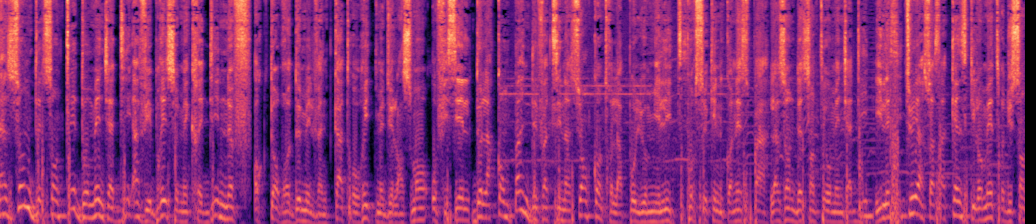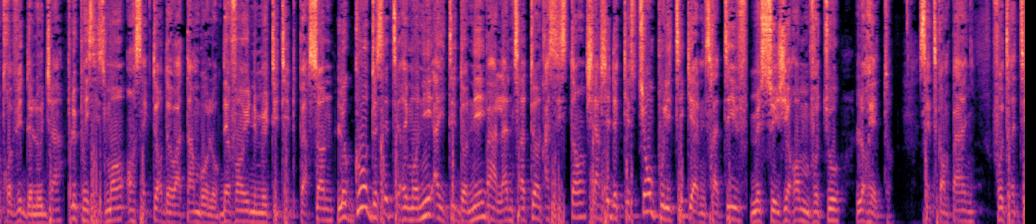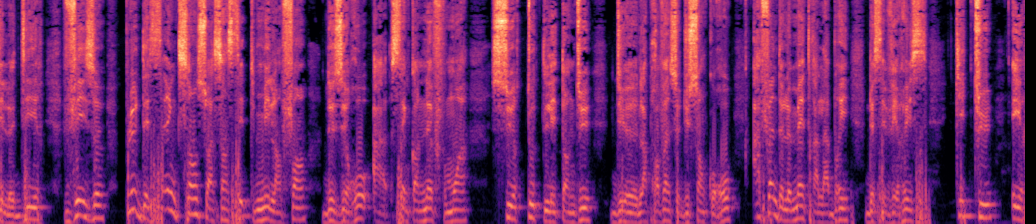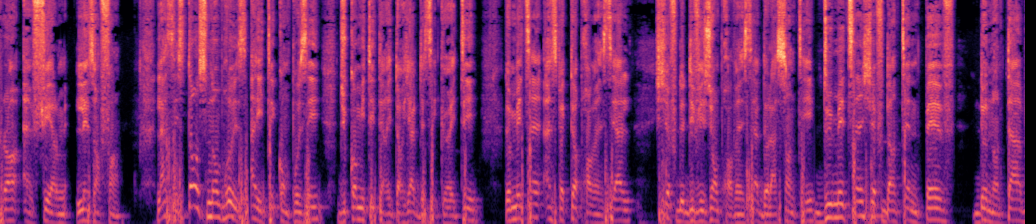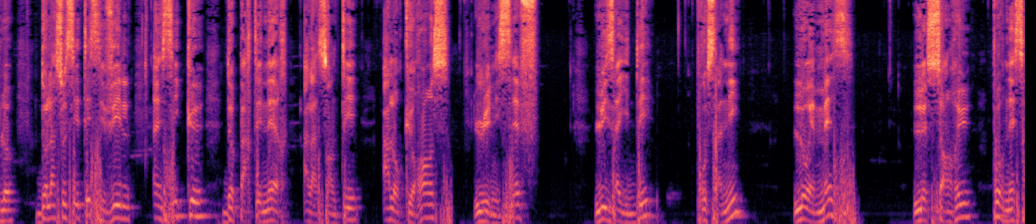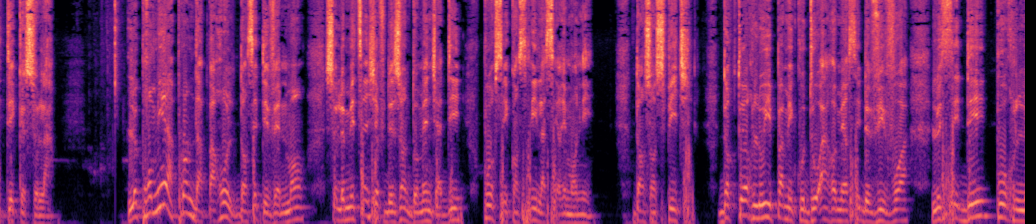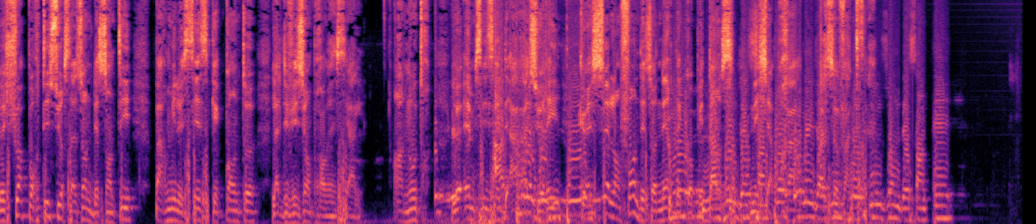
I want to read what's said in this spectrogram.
La zone de santé d'Omenjadi a vibré ce mercredi 9 octobre 2024 au rythme du lancement officiel de la campagne de vaccination contre la poliomyélite. Pour ceux qui ne connaissent pas la zone de santé Omenjadi, il est situé à 75 km du centre-ville de Lodja, plus précisément en secteur de Watambolo. Devant une multitude de personnes, le go de cette cérémonie a été donné par l'administrateur assistant chargé de questions politiques et administratives, monsieur Jérôme Voto Loreto. Cette campagne, faudrait-il le dire, vise plus de 567 000 enfants de 0 à 59 mois sur toute l'étendue de la province du Sankoro afin de le mettre à l'abri de ces virus qui tuent et rend infirmes les enfants. L'assistance nombreuse a été composée du comité territorial de sécurité, de médecins inspecteurs provincial, chef de division provinciale de la santé, du médecin chef d'antenne PEV, de notables, de la société civile, ainsi que de partenaires à la santé, à l'occurrence l'UNICEF, l'USAID, Proussani, l'OMS, le SANRU, pour ne que cela. Le premier à prendre la parole dans cet événement, c'est le médecin-chef de zone Domaine Jadi pour circonscrire la cérémonie. Dans son speech, Dr Louis Pamekudo a remercié de vive voix le CD pour le choix porté sur sa zone de santé parmi les 16 que compte la division provinciale. En outre, le MCZ a assuré qu'un seul enfant de son aire de compétences n'échappera à ce vaccin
